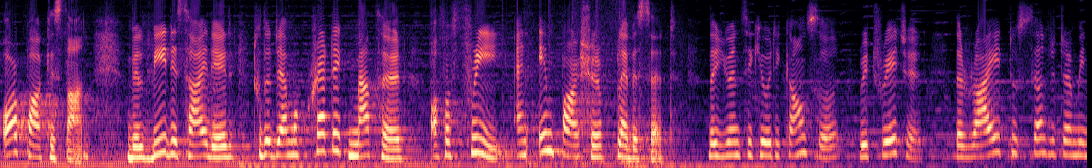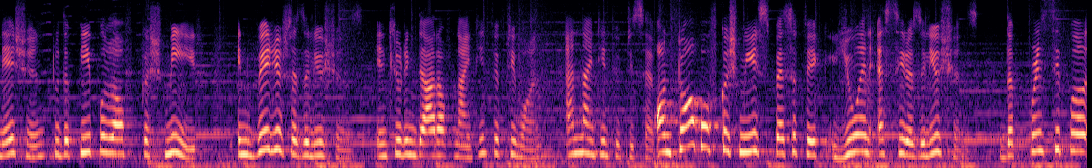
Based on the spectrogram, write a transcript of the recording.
or Pakistan will be decided to the democratic method of a free and impartial plebiscite. The UN Security Council reiterated the right to self-determination to the people of Kashmir in various resolutions, including that of 1951 and 1957. On top of Kashmir-specific UNSC resolutions, the principal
